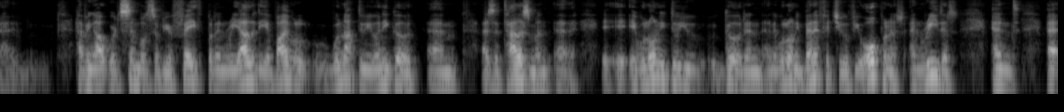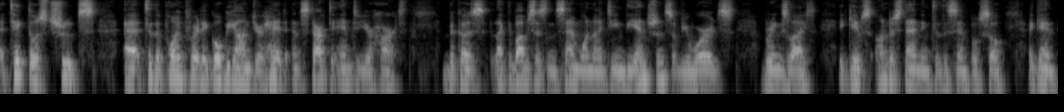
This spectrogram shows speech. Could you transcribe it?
uh, having outward symbols of your faith, but in reality, a Bible will not do you any good um, as a talisman. Uh, it, it will only do you good and, and it will only benefit you if you open it and read it and uh, take those truths uh, to the point where they go beyond your head and start to enter your heart. Because, like the Bible says in Psalm 119, the entrance of your words brings light. It gives understanding to the simple. So, again,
